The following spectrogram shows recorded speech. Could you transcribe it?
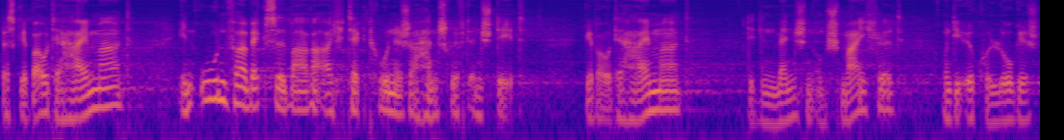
dass gebaute Heimat in unverwechselbarer architektonischer Handschrift entsteht. Gebaute Heimat, die den Menschen umschmeichelt und die ökologisch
